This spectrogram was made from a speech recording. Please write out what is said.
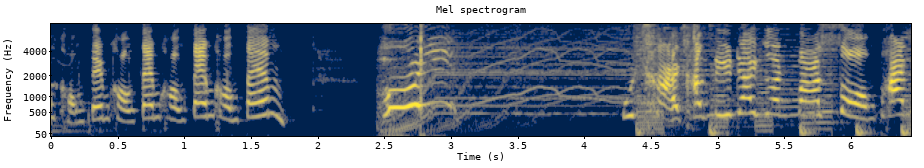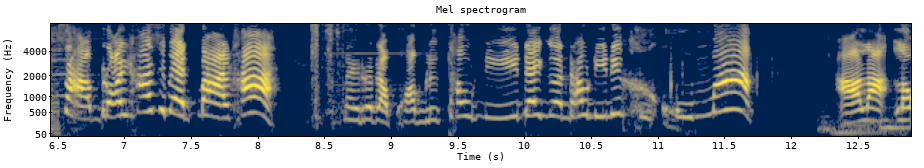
ยของเต็มของเต็มของเต็มของเต็ม เฮ้ยอุยขายครั้งนี้ได้เงินมา 2,351 บาทค่ะ ในระดับความลึกเท่านี้ได้เงินเท่านี้นี่คือคุ้มมาก เอาล่ะ เรา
